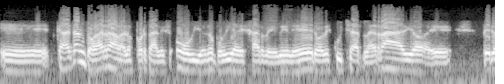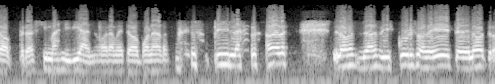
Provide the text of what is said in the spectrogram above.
Eh, cada tanto agarraba los portales, obvio, no podía dejar de, leer o de escuchar la radio, eh, pero pero así más liviano. Ahora me tengo que poner las pilas, a ver los, los discursos de este, del otro.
